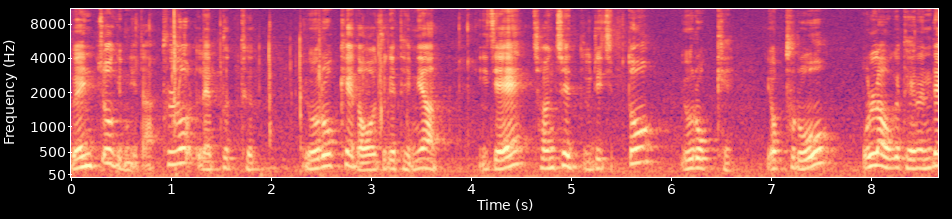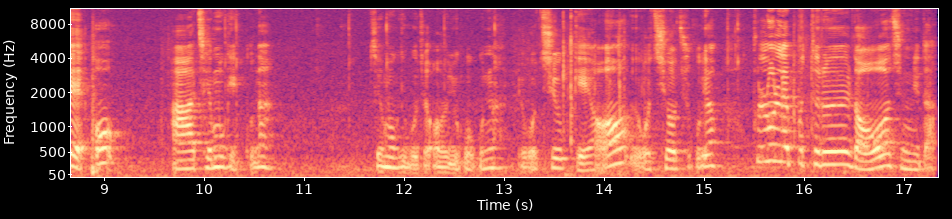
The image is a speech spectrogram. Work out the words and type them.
왼쪽입니다. 플롯 레프트. 요렇게 넣어주게 되면 이제 전체 누리집도 요렇게 옆으로 올라오게 되는데 어? 아 제목이 있구나. 제목이 뭐죠? 어, 요거구나. 요거 지울게요. 요거 지워주고요. 플롯 레프트를 넣어줍니다.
